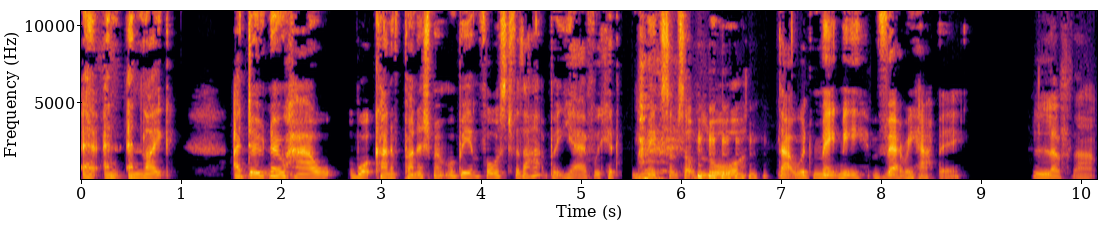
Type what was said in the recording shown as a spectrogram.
and, and and like I don't know how what kind of punishment would be enforced for that, but yeah, if we could make some sort of law, that would make me very happy. Love that.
